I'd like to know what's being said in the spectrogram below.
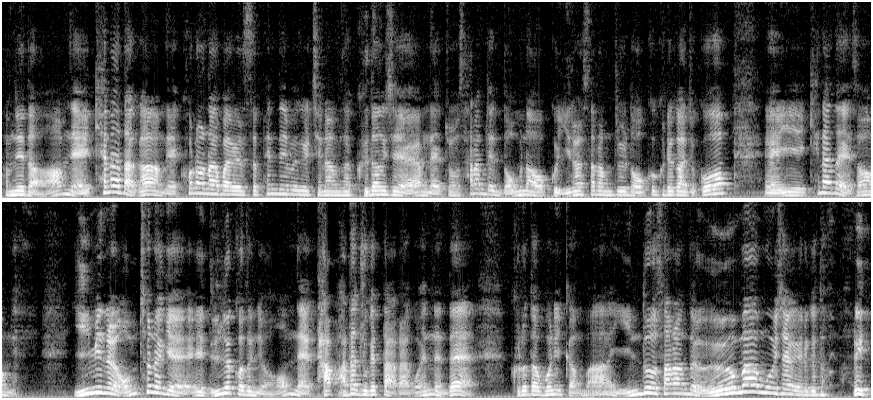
합니다. 네, 캐나다가 네, 코로나 바이러스 팬데믹을 지나면서 그 당시에 네, 좀 사람들이 너무나 없고 일할 사람들도 없고 그래가지고 네, 이 캐나다에서 네, 이민을 엄청나게 늘렸거든요. 네, 다 받아주겠다라고 했는데 그러다 보니까 막 인도 사람들 어마무시하게 이렇게 또 많이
